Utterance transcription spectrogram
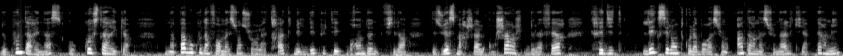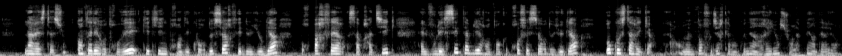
de Punta Arenas, au Costa Rica. On n'a pas beaucoup d'informations sur la traque, mais le député Brandon Fila des US Marshals en charge de l'affaire crédite l'excellente collaboration internationale qui a permis l'arrestation. Quand elle est retrouvée, Kathleen prend des cours de surf et de yoga pour parfaire sa pratique. Elle voulait s'établir en tant que professeure de yoga au Costa Rica. en même temps, il faut dire qu'elle en connaît un rayon sur la paix intérieure.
